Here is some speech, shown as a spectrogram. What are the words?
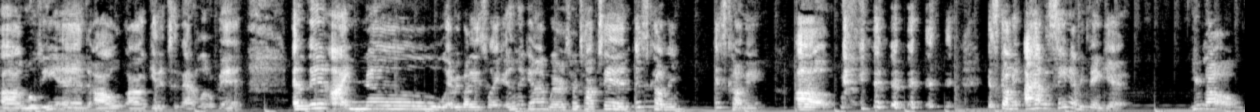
uh, movie, and I'll uh, get into that a little bit. And then I know everybody's like, oh my God, where's her top 10? It's coming. It's coming. Uh, it's coming. I haven't seen everything yet, you know,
